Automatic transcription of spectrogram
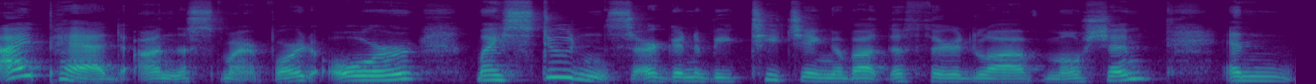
iPad on the smartboard or my students are going to be teaching about the third law of motion and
